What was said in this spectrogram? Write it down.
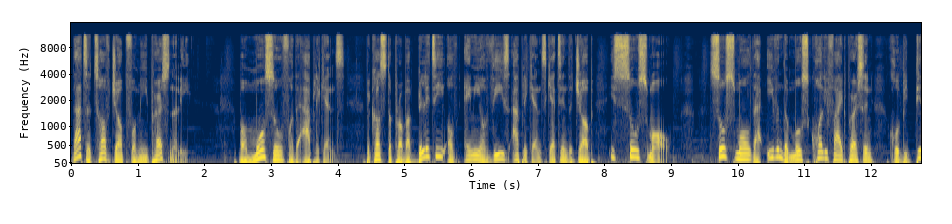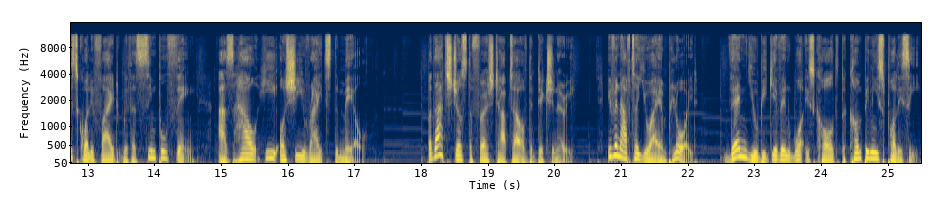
That's a tough job for me personally but more so for the applicants because the probability of any of these applicants getting the job is so small. So small that even the most qualified person could be disqualified with a simple thing as how he or she writes the mail. But that's just the first chapter of the dictionary. Even after you are employed, then you'll be given what is called the company's policy.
